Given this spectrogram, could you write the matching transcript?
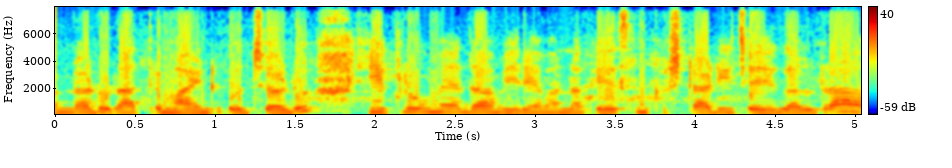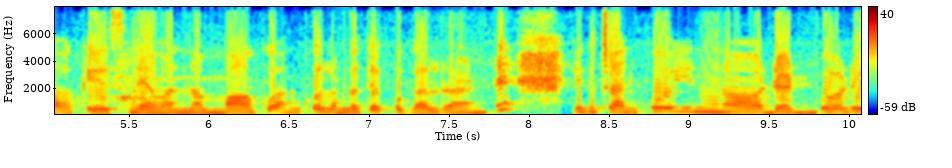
ఉన్నాడు రాత్రి మా ఇంటికి వచ్చాడు. ఈ క్లూ మీద మీరేమన్నా కేసుని స్టడీ చేయగలరా? కేసుని ఏమన్నా మాకు అనుకూలంగా తెప్పగలరా అంటే ఇక చనిపోయిన డెడ్ బాడీ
